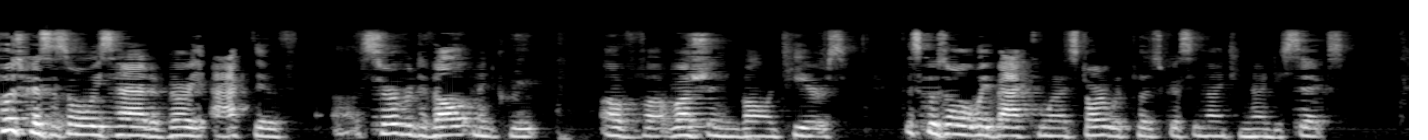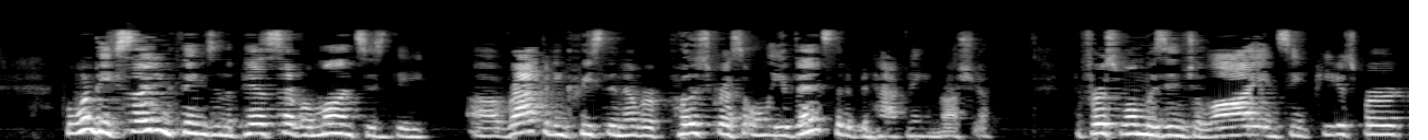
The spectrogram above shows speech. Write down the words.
Postgres has always had a very active uh, server development group of uh, Russian volunteers. This goes all the way back to when I started with Postgres in 1996. But one of the exciting things in the past several months is the uh, rapid increase in the number of Postgres-only events that have been happening in Russia. The first one was in July in St. Petersburg.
